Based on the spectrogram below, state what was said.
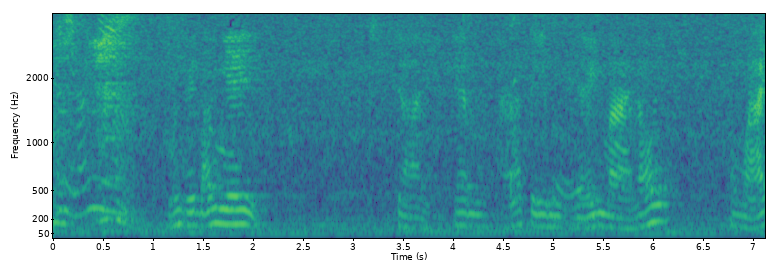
Cái gì Bảo Nhi? Nguyễn Thị Bảo Nhi. Trời em thả tim vậy mà nói không phải.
